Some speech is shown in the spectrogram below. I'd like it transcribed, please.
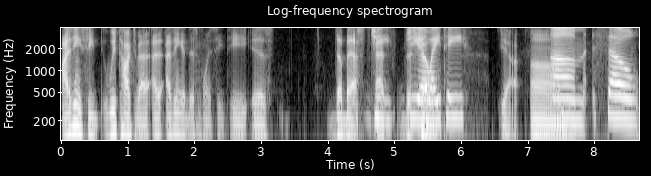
i think c we've talked about it i, I think at this point ct is the best at G the G. O A T. yeah um, Um. So,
